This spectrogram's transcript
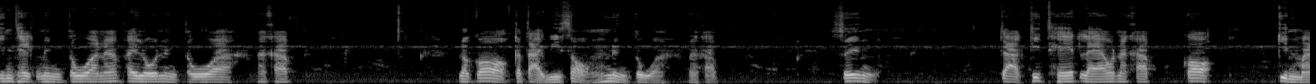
อินเทคหนึ่งตัวนะไพโลหนึ่งตัวนะครับ แล้วก็กระต่าย V2 หนึ่งตัวนะครับ ซึ่งจากที่เทสแล้วนะครับ ก็กลิ่นมา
